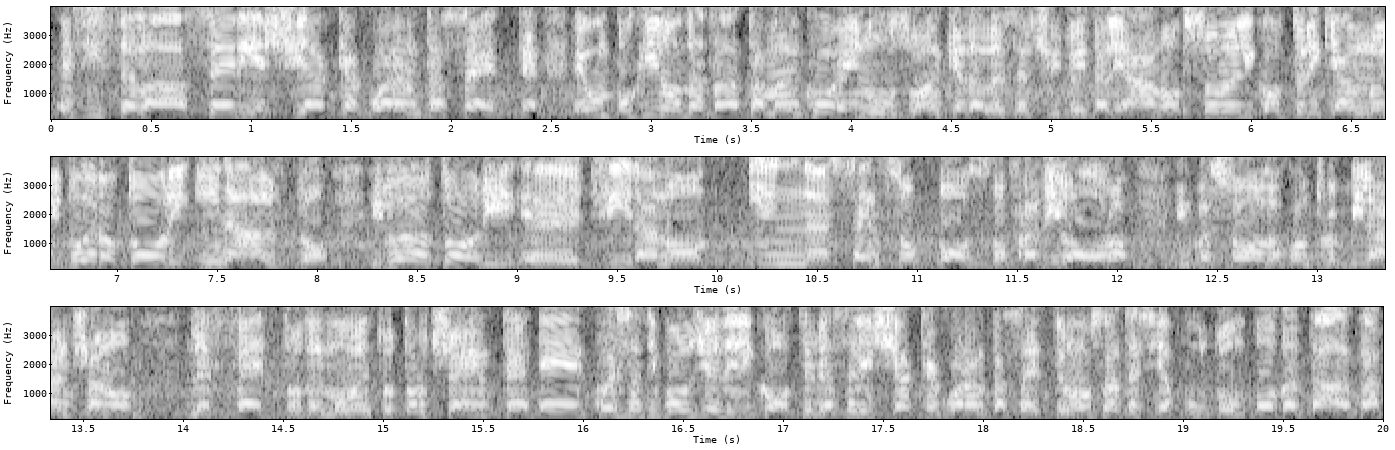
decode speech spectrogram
Esiste la serie CH-47, è un pochino datata ma ancora in uso anche dall'esercito italiano. Sono elicotteri che hanno i due rotori in alto, i due rotori eh, girano in senso opposto fra di loro, in questo modo controbilanciano l'effetto del momento torcente, e questa tipologia di elicotteri, la serie CH-47, nonostante sia appunto un po' datata,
